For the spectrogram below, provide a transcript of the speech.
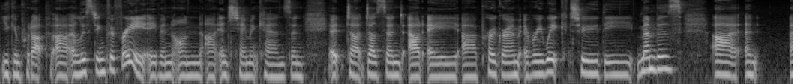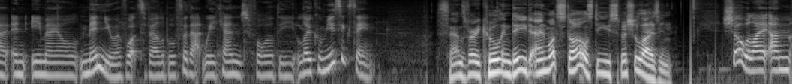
you can put up uh, a listing for free even on uh, Entertainment Cairns. and it uh, does send out a uh, program every week to the members. Uh, an uh, an email menu of what's available for that weekend for the local music scene. Sounds very cool indeed. And what styles do you specialize in? Sure. Well, I um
